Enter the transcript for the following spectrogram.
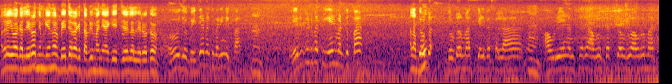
ಅಂದ್ರೆ ಇವಾಗ ಅಲ್ಲಿರೋದು ನಿಮ್ಗೆ ಏನಾದ್ರು ಬೇಜಾರಾಗುತ್ತೆ ಅಭಿಮಾನಿಯಾಗಿ ಜೈಲಲ್ಲಿರೋದು? ಹೌದು ಬೇಜಾರು ಬಂತು ಬರಂಗಿಲ್ಲಪ್ಪ ಏರಿ ಬಿಡು ಮತ್ತೆ ಏನು ಮಾಡ್ತಪ್ಪ ಅಲ್ಲ ಮೂ ದೊಡ್ಡ ದೊಡ್ಡವ್ರ ಮಾತು ಕೇಳಬೇಕಲ್ಲ. ಅವ್ರು ಏನಂತಾರೆ ಅವರು ದಕ್ಷವರು ಅವ್ರ ಮಾತ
